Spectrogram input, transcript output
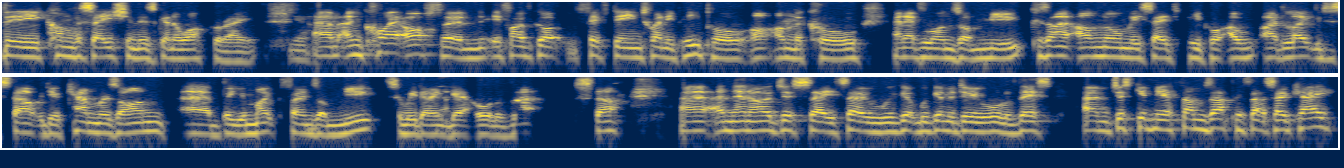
the conversation is going to operate. Yeah. Um, and quite often, if I've got 15, 20 people on, the call and everyone's on mute, because I'll normally say to people, I, would like you to start with your cameras on, uh, but your microphone's on mute so we don't yeah. get all of that stuff. Uh, and then I'll just say, so we we're going to do all of this. Um, just give me a thumbs up if that's okay.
